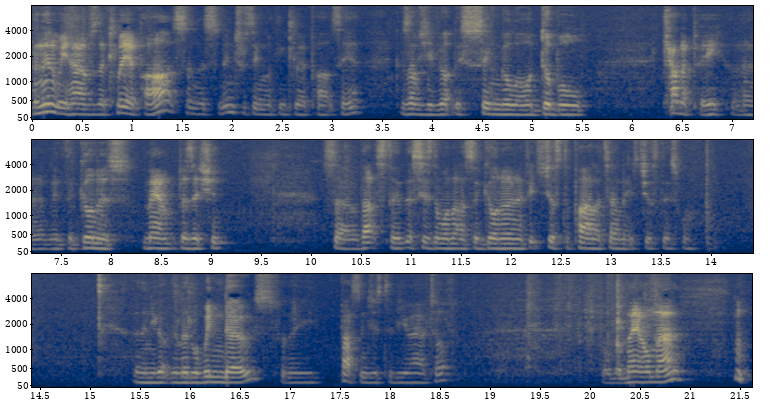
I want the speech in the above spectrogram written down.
And then we have the clear parts, and there's some interesting looking clear parts here, because obviously you've got this single or double canopy uh, with the gunner's mount position so that's the this is the one that has the gunner and if it's just the pilot only it's just this one. And then you've got the little windows for the passengers to view out of. Or the mailman. and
